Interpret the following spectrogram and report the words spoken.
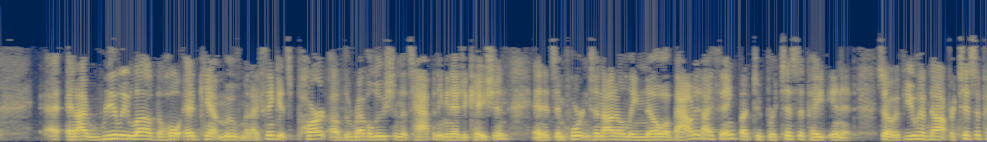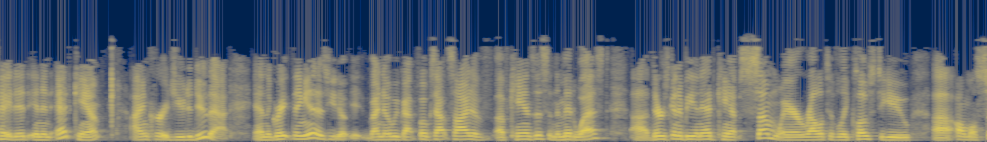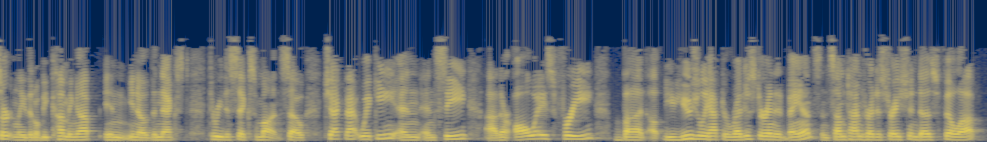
and I really love the whole EdCamp movement. I think it's part of the revolution that's happening in education, and it's important to not only know about it, I think, but to participate in it. So if you have not participated in an EdCamp, I encourage you to do that. And the great thing is, you know, I know we've got folks outside of, of Kansas and the Midwest. Uh, there's going to be an ed camp somewhere relatively close to you, uh, almost certainly that'll be coming up in you know the next three to six months. So check that wiki and and see. Uh, they're always free, but uh, you usually have to register in advance, and sometimes registration does fill up.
